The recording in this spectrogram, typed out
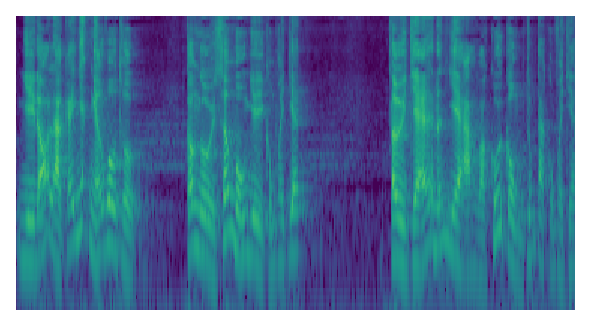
vì đó là cái nhắc nhở vô thường. Con người sớm muộn gì cũng phải chết. Từ trẻ đến già và cuối cùng chúng ta cũng phải chết.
